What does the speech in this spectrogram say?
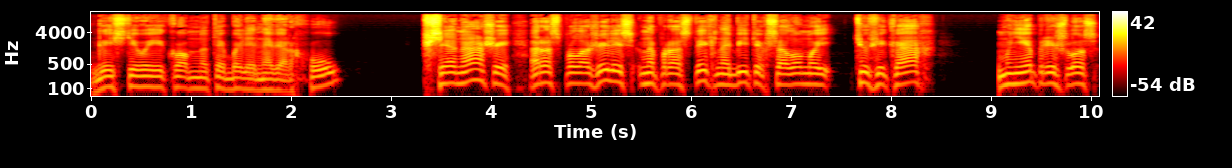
Гостевые комнаты были наверху, все наши расположились на простых, набитых соломой тюфяках. Мне пришлось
